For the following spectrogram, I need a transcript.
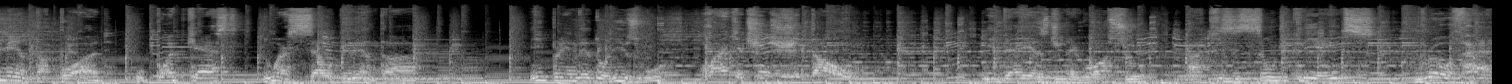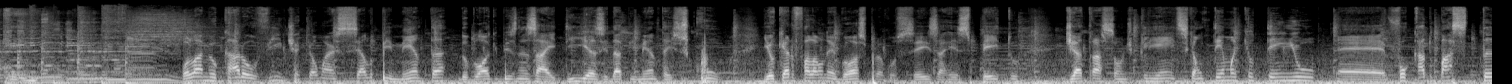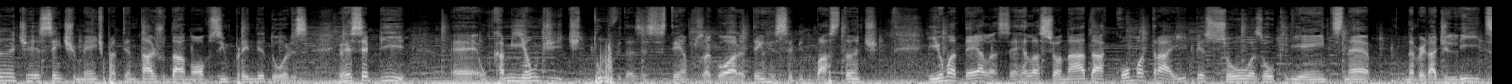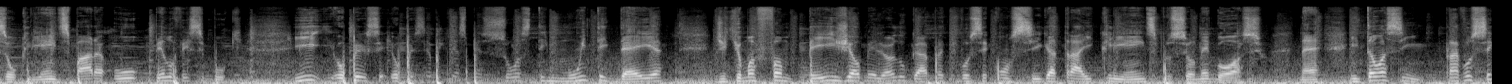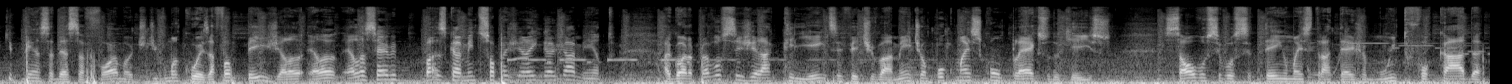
Pimenta Pod, o podcast do Marcelo Pimenta. Empreendedorismo, marketing digital, ideias de negócio, aquisição de clientes, growth hacking. Olá, meu caro ouvinte, aqui é o Marcelo Pimenta do blog Business Ideas e da Pimenta School. E eu quero falar um negócio para vocês a respeito de atração de clientes, que é um tema que eu tenho é, focado bastante recentemente para tentar ajudar novos empreendedores. Eu recebi é, um caminhão de, de, dúvidas esses tempos agora, eu tenho recebido bastante, e uma delas é relacionada a como atrair pessoas ou clientes, né? Na verdade, leads ou clientes para o pelo Facebook. E eu percebo, eu percebo que as pessoas têm muita ideia de que uma fanpage é o melhor lugar para que você consiga atrair clientes para o seu negócio, né? Então, assim, para você que pensa dessa forma, eu te digo uma coisa: a fanpage ela, ela, ela serve basicamente só para gerar engajamento. Agora, para você gerar clientes efetivamente, é um pouco mais complexo do que isso. Salvo se você tem uma estratégia muito focada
